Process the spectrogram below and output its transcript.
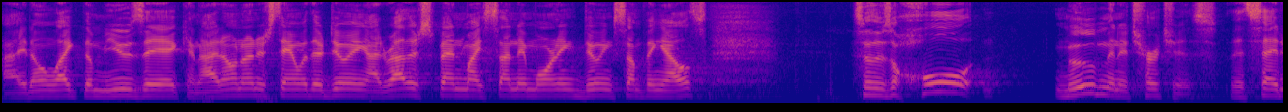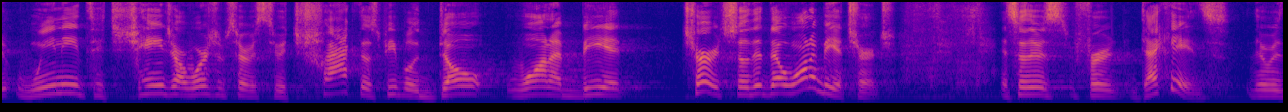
I don't like the music and I don't understand what they're doing. I'd rather spend my Sunday morning doing something else. So there's a whole movement of churches that said we need to change our worship service to attract those people who don't want to be at church so that they'll want to be at church. And so there's, for decades, there was,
